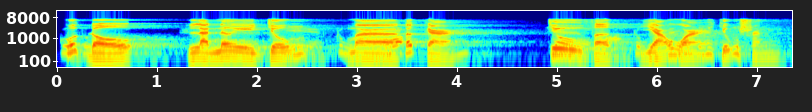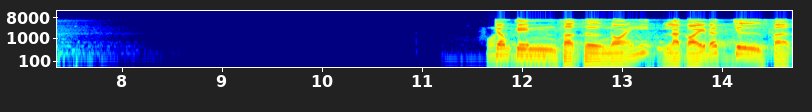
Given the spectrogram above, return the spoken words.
Quốc độ là nơi chốn mà tất cả chư phật giáo hóa chúng sanh. Trong kinh phật thường nói là cõi đất chư phật.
